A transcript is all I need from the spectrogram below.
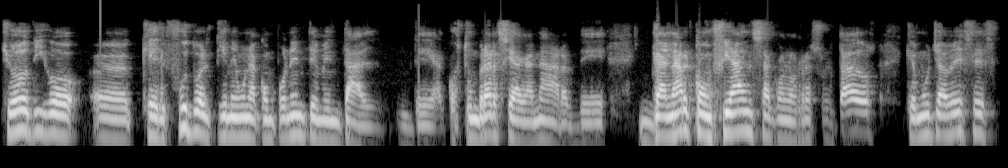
Yo digo eh, que el fútbol tiene una componente mental de acostumbrarse a ganar, de ganar confianza con los resultados que muchas veces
